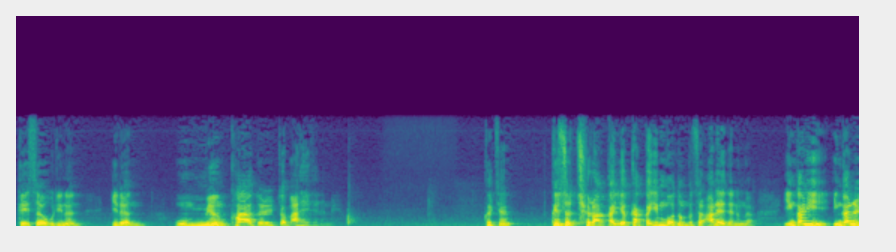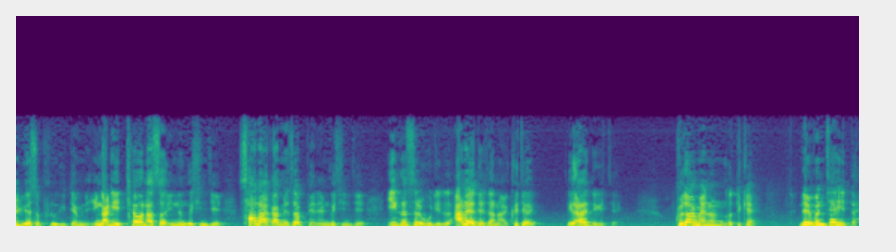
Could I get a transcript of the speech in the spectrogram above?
그래서 우리는 이런 운명과학을 좀 알아야 되는 거예요. 그렇죠? 그래서 철학과 역학과 이 모든 것을 알아야 되는 거야. 인간이 인간을 위해서 푸르기 때문에 인간이 태어나서 있는 것인지 살아가면서 변한 것인지 이것을 우리는 알아야 되잖아요. 그죠? 이거 알아야 되겠지. 그 다음에는 어떻게? 네 번째에 있다.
